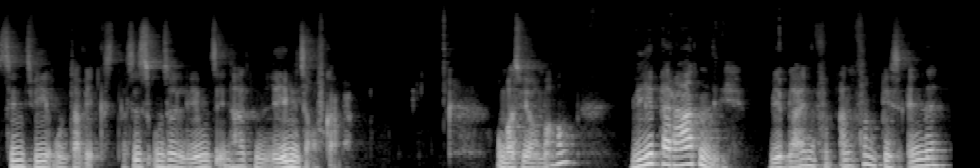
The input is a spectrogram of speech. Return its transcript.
sind wir unterwegs. Das ist unser Lebensinhalt und Lebensaufgabe. Und was wir auch machen, wir beraten dich. Wir bleiben von Anfang bis Ende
